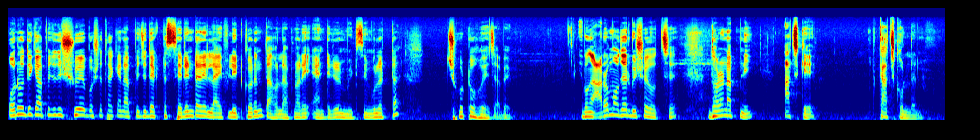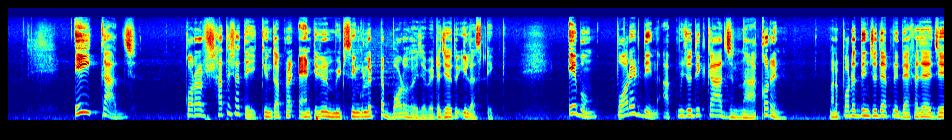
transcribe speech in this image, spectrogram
অন্যদিকে আপনি যদি শুয়ে বসে থাকেন, আপনি যদি একটা সেডেন্টারি লাইফ লিড করেন, তাহলে আপনার এই অ্যান্টেরিয়র মিড সিঙ্গুলেটটা ছোট হয়ে যাবে। এবং আরও মজার বিষয় হচ্ছে, ধরেন আপনি আজকে কাজ করলেন। এই কাজ করার সাথে সাথেই কিন্তু আপনার অ্যান্টিরিয়র মিড সিঙ্গুলেটটা বড় হয়ে যাবে, এটা যেহেতু ইলাস্টিক এবং পরের দিন আপনি যদি কাজ না করেন মানে পরের দিন যদি আপনি দেখা যায় যে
